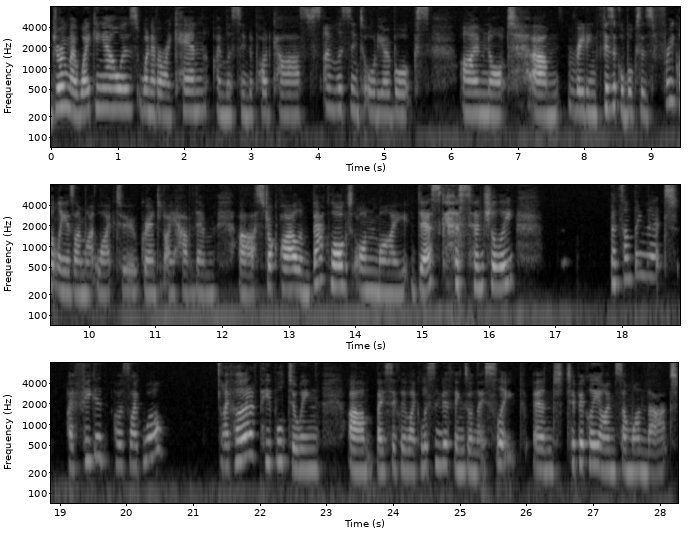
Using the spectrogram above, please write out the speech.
during my waking hours, whenever I can, I'm listening to podcasts, I'm listening to audiobooks, I'm not um, reading physical books as frequently as I might like to. Granted, I have them uh, stockpiled and backlogged on my desk essentially. But something that I figured, I was like, well, I've heard of people doing um, basically like listening to things when they sleep. And typically, I'm someone that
